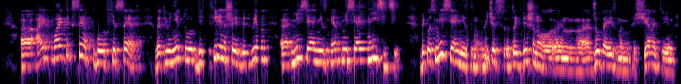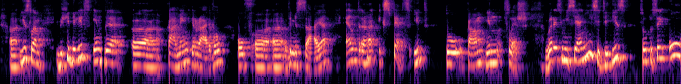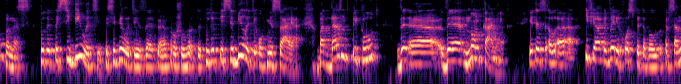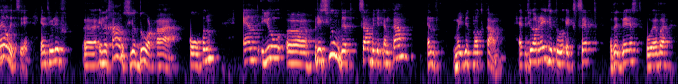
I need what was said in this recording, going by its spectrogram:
uh, I quite accept what he said that you need to differentiate between uh, messianism and messianicity. Because messianism, which is traditional in uh, Judaism and Christianity and uh, Islam, he believes in the uh, coming arrival of uh, the Messiah and expects it to come in flesh. Whereas messianicity is, so to say, openness to the possibility, possibility is the uh, crucial word, to the possibility of Messiah, but doesn't preclude the, uh, the non-coming. It is, uh, uh if you are a very hospitable personality and you live uh, in a house, your door are open, and you uh, presume that somebody can come and maybe not come, and you are ready to accept the guest, whoever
